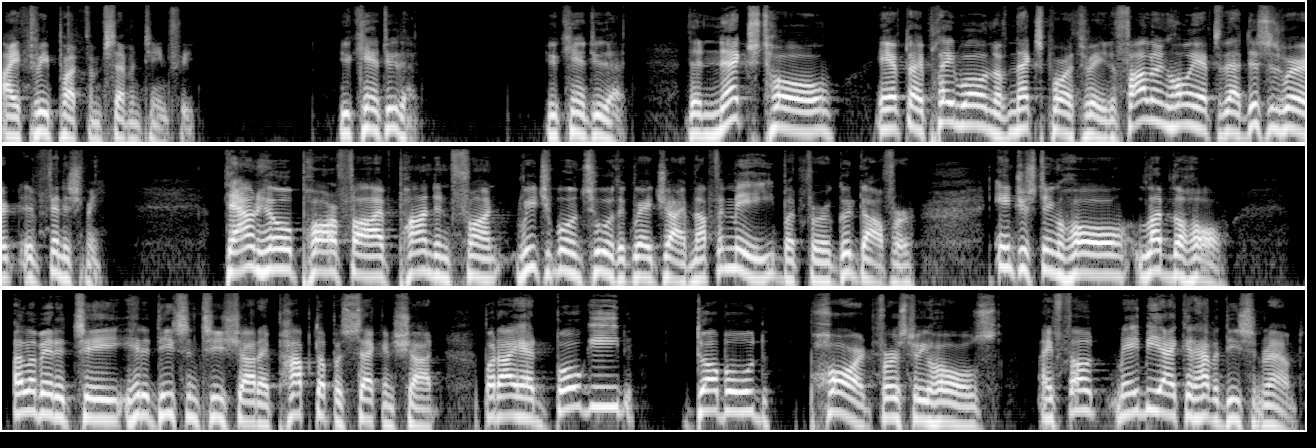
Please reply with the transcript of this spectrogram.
I three putt from 17 feet. You can't do that. You can't do that. The next hole, after I played well in the next par three, the following hole after that, this is where it, it finished me. Downhill, par five, pond in front, reachable in two with a great drive. Not for me, but for a good golfer. Interesting hole. Loved the hole elevated tee, hit a decent tee shot. I popped up a second shot, but I had bogeyed, doubled, parred first three holes. I felt maybe I could have a decent round.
